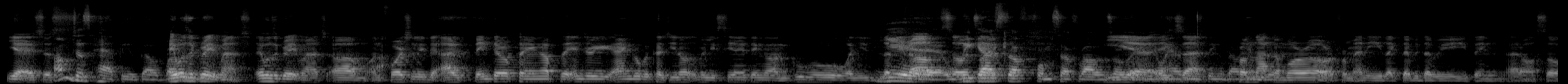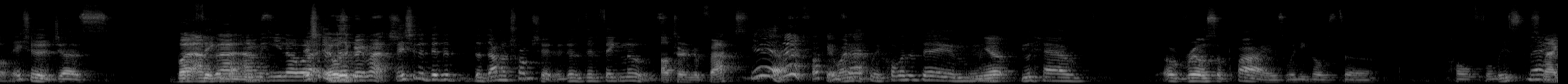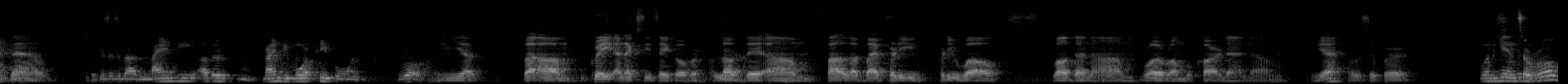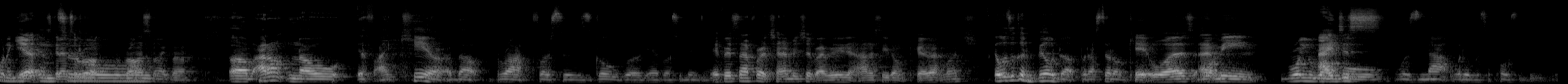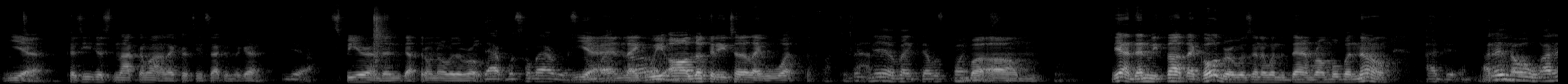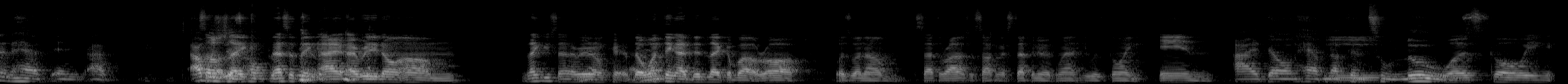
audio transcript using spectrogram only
yeah, it's just. I'm just happy about. It was a great match. It was a great match. Um, unfortunately, I think they were playing up the injury angle because you don't really see anything on Google when you look yeah, it up. So we got like, stuff from Seth Rollins. already. yeah, we don't have exactly. From him yet. Nakamura or from any like WWE thing at all. So, They should have just. But I'm glad. I mean, you know what? It was a great match. They should have did the, the Donald Trump shit. It just did fake news. Alternative facts. yeah, Yeah, fuck it. Why not? exactly. Call it a day, and you, Yep. you have a real surprise when he goes to hopefully SmackDown, SmackDown. because there's about ninety other ninety more people on Raw. Yep. But um, great NXT takeover. I loved it. Um, followed up by a pretty pretty well well done um Royal Rumble card and um yeah it was super Want to get into Raw? Want to get let's into get into Raw Raw and SmackDown. Um, I don't know if I care about Brock versus Goldberg at WrestleMania. If it's not for a championship, I really honestly don't care that much. it was a good build up, but I still don't care. It was. I mean, Royal Rumble I just- was not what it was supposed to be. yeah, because he just knocked him out in like 15 seconds again. Yeah, Spear and then got thrown over the rope. that was hilarious. yeah, I'm and like we um, all looked at each other like, what the fuck just happened? Yeah, like that was pointless. But um, yeah, and then we thought that Goldberg was gonna win the damn Rumble, but no. I didn't. I didn't know. I didn't have any. I. I so was just like hoping. that's the thing. I, I really don't um, like you said, I really Yeah, don't care. I The one know. thing I did like about Raw was when um Seth Rollins was talking to Stephanie McMahon. He was going in. I don't have nothing to lose. Was going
